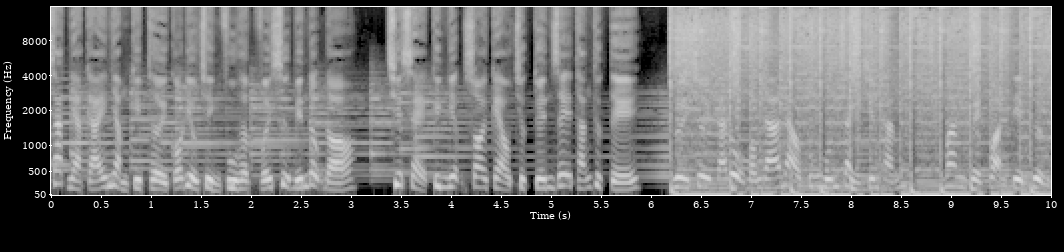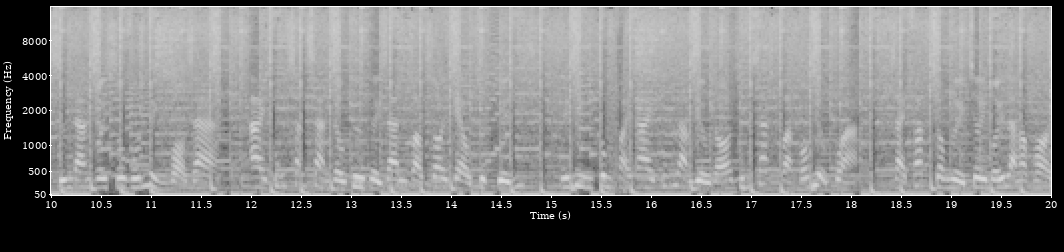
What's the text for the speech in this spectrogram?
sát nhà cái nhằm kịp thời có điều chỉnh phù hợp với sự biến động đó. Chia sẻ kinh nghiệm soi kèo trực tuyến dễ thắng thực tế. Người chơi cá độ bóng đá nào cũng muốn giành chiến thắng, mang về khoản tiền thưởng xứng đáng với số vốn mình bỏ ra. Ai cũng sẵn sàng đầu tư thời gian vào soi kèo trực tuyến thế nhưng không phải ai cũng làm điều đó chính xác và có hiệu quả. Giải pháp cho người chơi mới là học hỏi,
